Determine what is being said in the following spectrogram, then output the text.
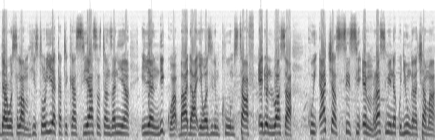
Dar es Salaam, historia katika siasa za Tanzania iliandikwa baada ya waziri mkuu mstaafu Edward Lowassa kuiacha CCM rasmi na kujiunga na chama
